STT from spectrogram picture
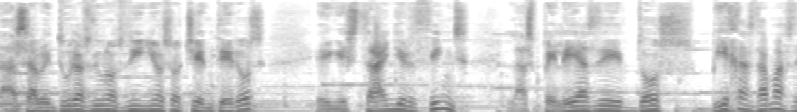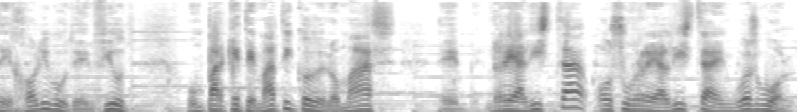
Las aventuras de unos niños ochenteros en Stranger Things, las peleas de dos viejas damas de Hollywood en Feud, un parque temático de lo más eh, realista o surrealista en Westworld,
